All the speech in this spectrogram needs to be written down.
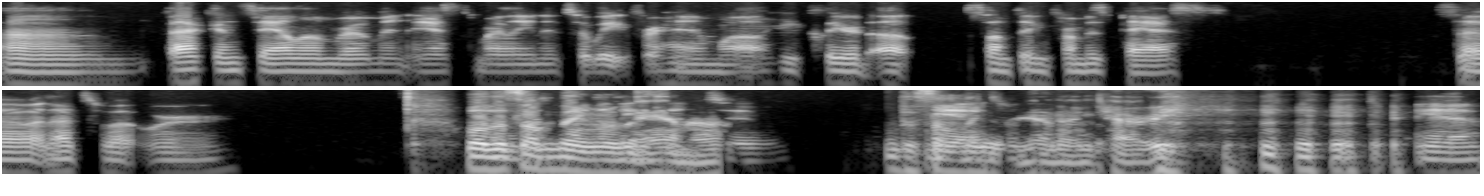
Um, back in Salem, Roman asked Marlena to wait for him while he cleared up something from his past. So that's what we're. Well, the something was Anna. into. The something was with- Anna and Carrie. Yeah.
